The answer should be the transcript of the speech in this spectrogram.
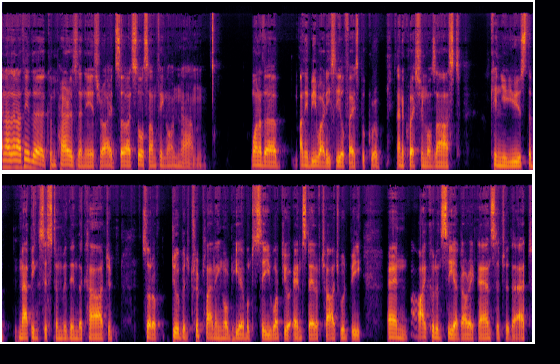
And I, and I think the comparison is right. So I saw something on um, one of the, I think BYD Seal Facebook group, and a question was asked: Can you use the mapping system within the car to sort of do a bit of trip planning or be able to see what your end state of charge would be? And I couldn't see a direct answer to that.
